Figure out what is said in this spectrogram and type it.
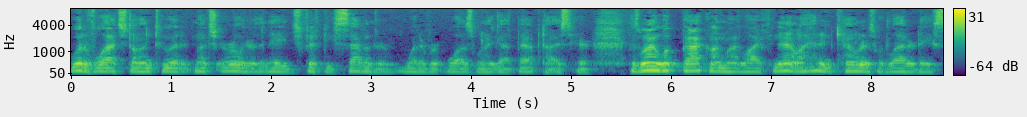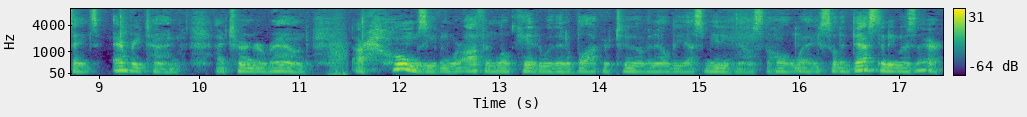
would have latched onto it at much earlier than age 57 or whatever it was when I got baptized here. Because when I look back on my life now, I had encounters with Latter day Saints every time I turned around. Our homes, even, were often located within a block or two of an LDS meeting house the whole way. So the destiny was there.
